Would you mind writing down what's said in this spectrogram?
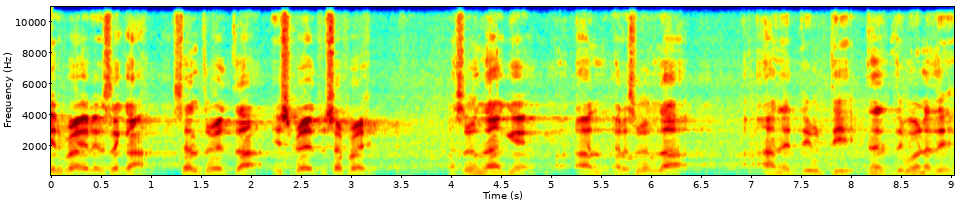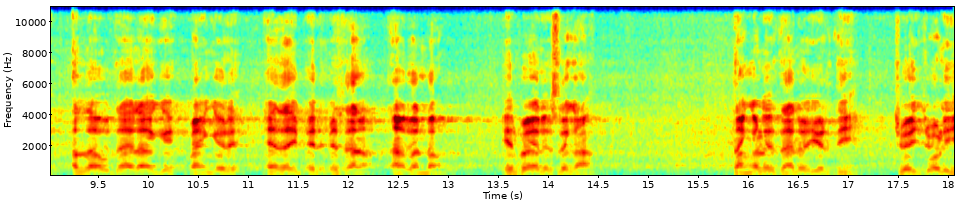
ഇർഫായി രസക്ക സ്ഥലത്ത് വെത്ത ഇഷ്ഫയത്ത് ഷഫായി റസൂല്ലാക്ക് റസൂല്ല ആ നെറ്റി കുത്തി നിലത്ത് വീണത് അള്ളാഹു താലാക്ക് ഭയങ്കര ഏതായി ആ കണ്ടോ? ഇർഫായി രസക്ക തങ്ങൾ തല ഉയർത്തി ചോദിച്ചോളി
